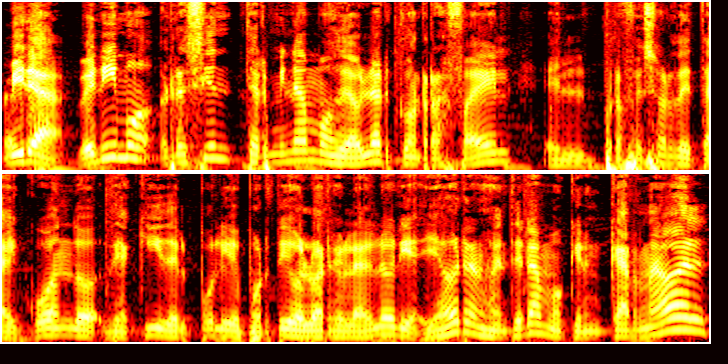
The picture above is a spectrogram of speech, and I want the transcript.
mira, venimos, recién terminamos de hablar con Rafael, el profesor de taekwondo de aquí del Polideportivo del Barrio La Gloria, y ahora nos enteramos que en Carnaval,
